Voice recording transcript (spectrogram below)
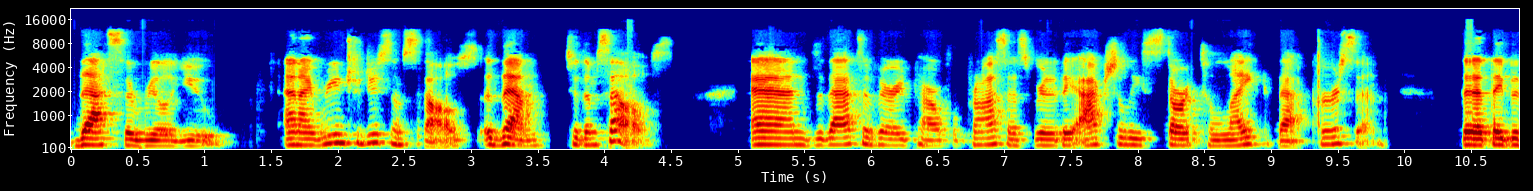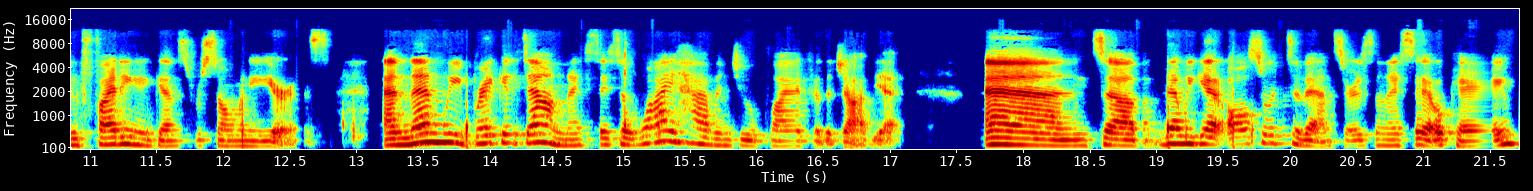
That's the real you. And I reintroduce themselves, them to themselves. And that's a very powerful process where they actually start to like that person that they've been fighting against for so many years. And then we break it down and I say, So why haven't you applied for the job yet? And uh, then we get all sorts of answers. And I say, Okay,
